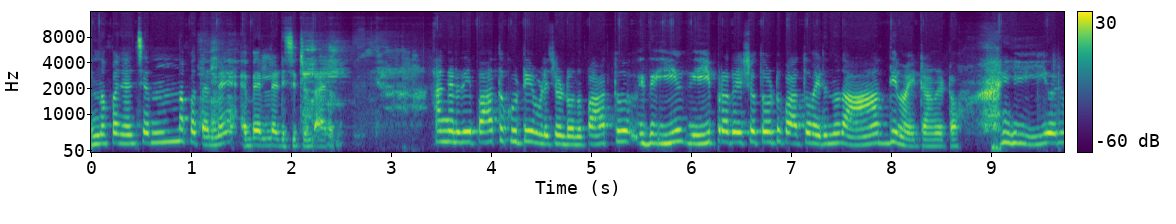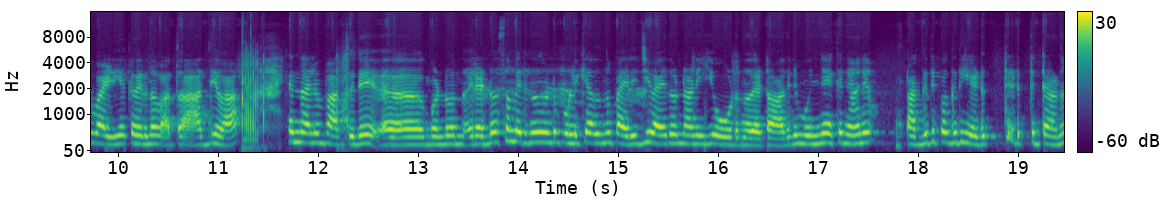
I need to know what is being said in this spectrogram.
ഇന്നിപ്പോൾ ഞാൻ ചെന്നപ്പോൾ തന്നെ ബെല്ലടിച്ചിട്ടുണ്ടായിരുന്നു. അങ്ങനെ ദേ പാത്തുക്കുട്ടിയെ വിളിച്ചോണ്ട് വന്നു. പാത്തു ഇത് ഈ ഈ പ്രദേശത്തോട്ട് പാത്തു വരുന്നത് ആദ്യമായിട്ടാണ് കേട്ടോ ഈ ഒരു വഴിയൊക്കെ വരുന്ന പാത്തു ആദ്യമാ എന്നാലും പാത്തുവിനെ കൊണ്ടുവന്ന് രണ്ട് ദിവസം വരുന്നത് കൊണ്ട് പുള്ളിക്ക് അതൊന്നും പരിചയമായതുകൊണ്ടാണ് ഈ ഓടുന്നത് കേട്ടോ അതിന് മുന്നേ ഒക്കെ ഞാൻ പകുതി പകുതി എടുത്തെടുത്തിട്ടാണ്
